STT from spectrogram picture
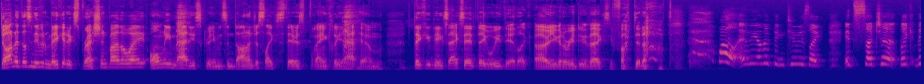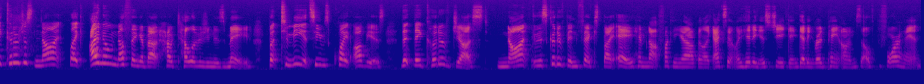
Donna doesn't even make an expression. By the way, only Maddie screams, and Donna just like stares blankly at him, thinking the exact same thing we did. Like, oh, are you gonna redo that because you fucked it up? And the other thing too is like it's such a like they could have just not like I know nothing about how television is made, but to me it seems quite obvious that they could have just not this could have been fixed by A, him not fucking up and like accidentally hitting his cheek and getting red paint on himself beforehand.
